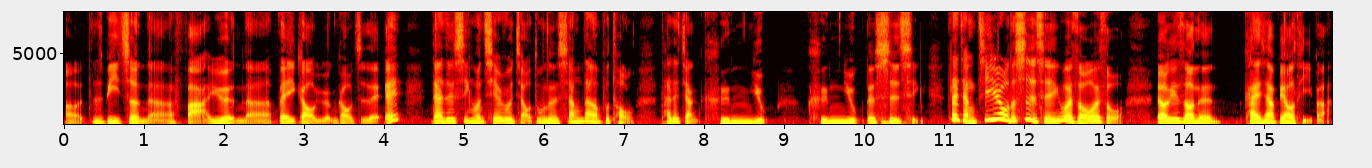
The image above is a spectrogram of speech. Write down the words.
呃，自闭症啊，法院啊，被告、原告之类，诶，但这个新闻切入角度呢，相当的不同。他在讲근육、근육的事情，在讲肌肉的事情。为什么？为什么？여기서呢，看一下标题吧。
